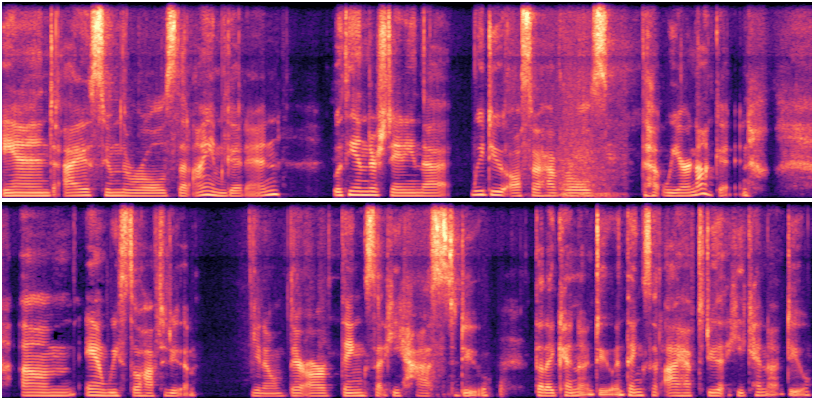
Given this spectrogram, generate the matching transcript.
and I assume the roles that I am good in, with the understanding that we do also have roles that we are not good in, um, and we still have to do them. You know, there are things that he has to do that I cannot do, and things that I have to do that he cannot do,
